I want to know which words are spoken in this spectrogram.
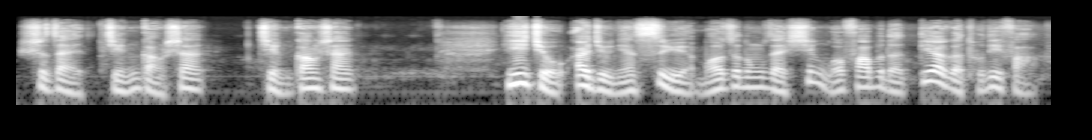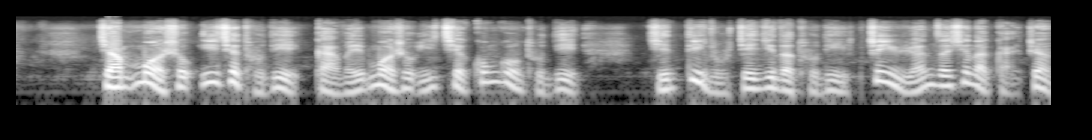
是在井冈山。井冈山。一九二九年四月，毛泽东在兴国发布的第二个土地法，将没收一切土地改为没收一切公共土地。及地主阶级的土地，这一原则性的改正，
